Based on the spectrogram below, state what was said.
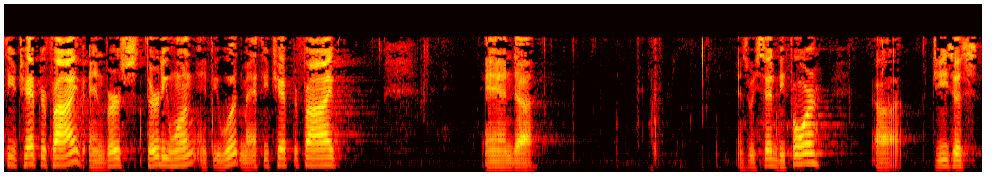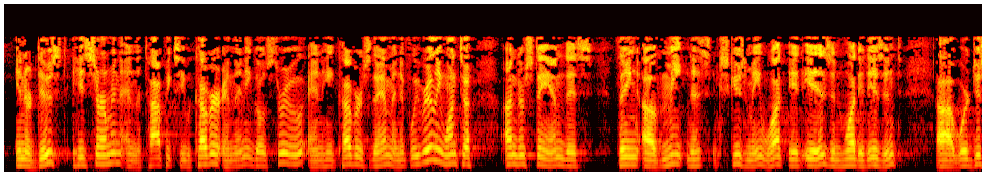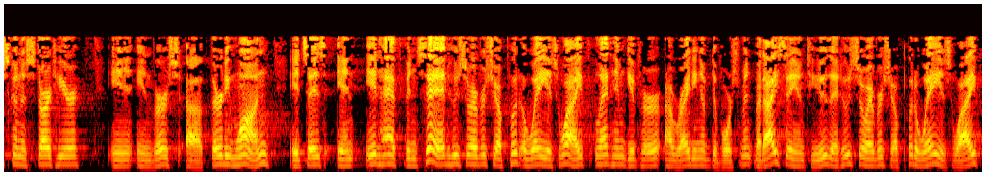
Matthew chapter 5 and verse 31, if you would. Matthew chapter 5. And uh, as we said before, uh, Jesus introduced his sermon and the topics he would cover, and then he goes through and he covers them. And if we really want to understand this thing of meekness, excuse me, what it is and what it isn't, uh, we're just going to start here in, in verse uh, 31. It says, And it hath been said, Whosoever shall put away his wife, let him give her a writing of divorcement. But I say unto you that whosoever shall put away his wife,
